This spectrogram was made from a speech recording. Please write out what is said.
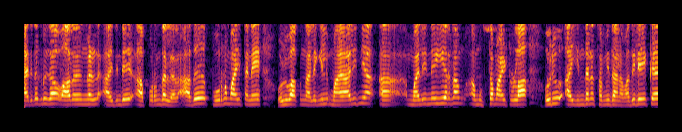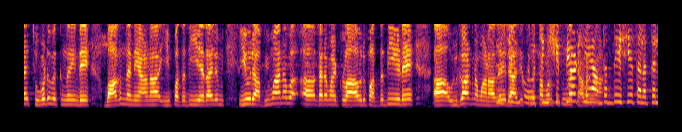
ഹരിതഗൃഹ വാതകങ്ങൾ അതിന്റെ പുറന്തല്ല അത് പൂർണമായി തന്നെ ഒഴിവാക്കുന്ന അല്ലെങ്കിൽ മാലിന്യ മലിനീകരണം മുക്തമായിട്ടുള്ള ഒരു ഇന്ധന സംവിധാനം അതിലേക്ക് ചുവട് വെക്കുന്നതിന്റെ ഭാഗം തന്നെയാണ് ഈ പദ്ധതി. ഏതായാലും ഈ ഒരു അഭിമാനകരമായിട്ടുള്ള ആ ഒരു പദ്ധതിയുടെ ഉദ്ഘാടനമാണ് അത് രാജ്യത്തിന് അന്തർദേശീയ തലത്തിൽ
